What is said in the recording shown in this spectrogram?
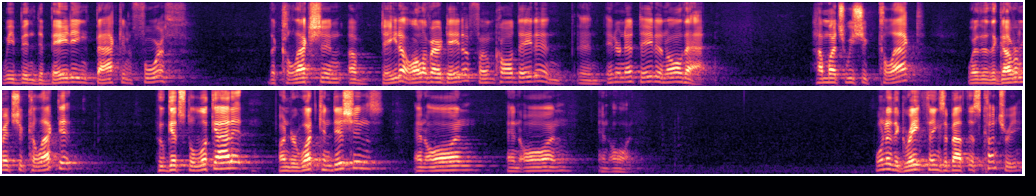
we've been debating back and forth the collection of data, all of our data, phone call data and, and internet data and all that. How much we should collect, whether the government should collect it, who gets to look at it, under what conditions, and on and on and on. One of the great things about this country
